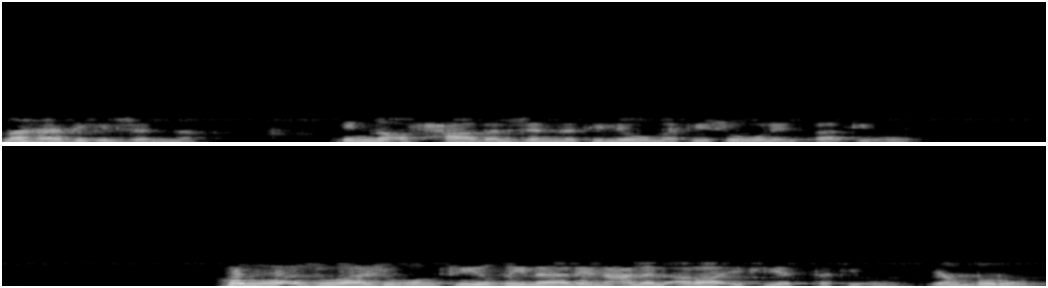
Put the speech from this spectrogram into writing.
ما هذه الجنة؟ إن أصحاب الجنة اليوم في شغل فاكهون. هم وأزواجهم في ظلال على الأرائك يتكئون ينظرون.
